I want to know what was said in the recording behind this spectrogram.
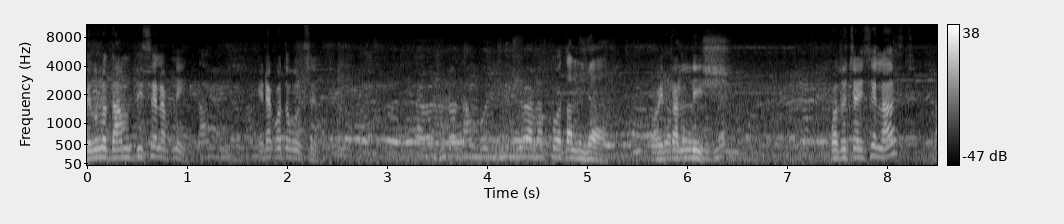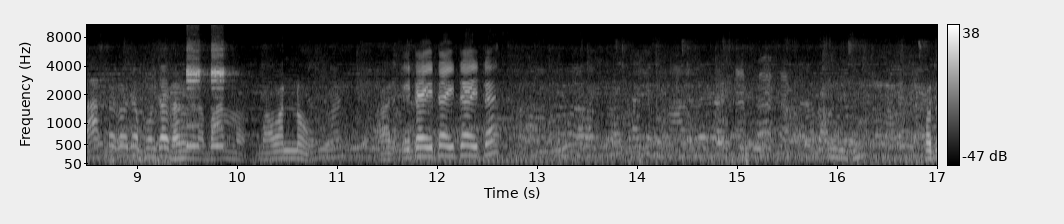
এগুলো দাম দিচ্ছেন আপনি? এটা কত বলছেন? দাম বলছি পঁয়তাল্লিশ হাজার। পঁয়তাল্লিশ। কত চাইছে লাস্ট লাস্ট পঞ্চাশ বাউান্ন আর এটা এটা এটা এটা? কত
